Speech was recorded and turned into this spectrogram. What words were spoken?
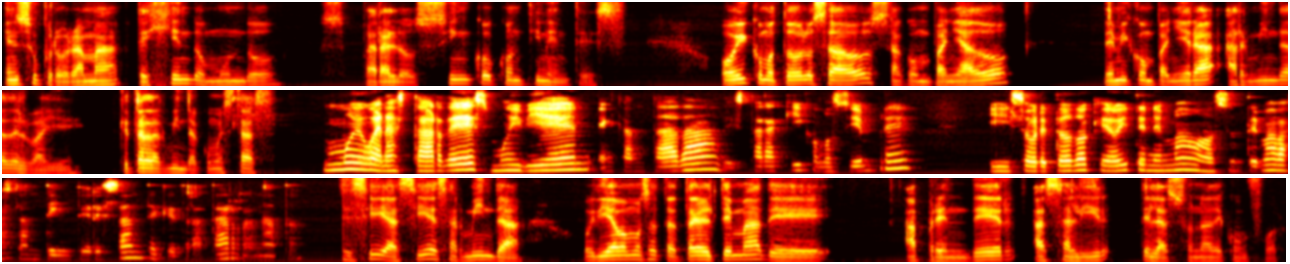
en su programa Tejiendo Mundos para los cinco continentes. Hoy como todos los sábados acompañado de mi compañera Arminda del Valle. ¿Qué tal Arminda? ¿Cómo estás? Muy buenas tardes, muy bien, encantada de estar aquí como siempre y sobre todo que hoy tenemos un tema bastante interesante que tratar, Renato. Sí, sí, así es, Arminda. Hoy día vamos a tratar el tema de aprender a salir de la zona de confort.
